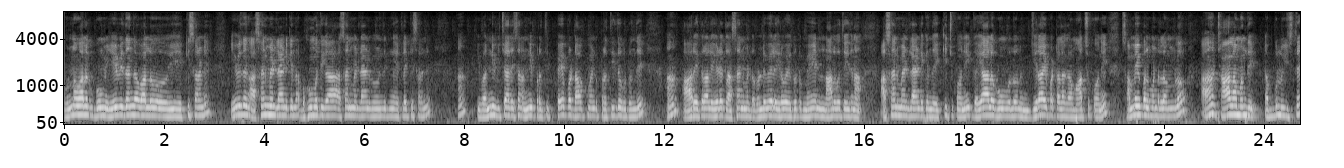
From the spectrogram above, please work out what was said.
ఉన్న వాళ్ళకు భూమి ఏ విధంగా వాళ్ళు ఎక్కిస్తారండి? ఏ విధంగా? అసైన్మెంట్ ల్యాండ్ కింద బహుమతిగా అసైన్మెంట్ ల్యాండ్ భూమి కింద ఎట్లా ఎక్కిస్తారండి? ఇవన్నీ విచారిస్తాను అన్ని ప్రతి పేపర్ డాక్యుమెంట్ ప్రతిదీ ఒకటి ఉంది. ఆరు ఎకరాలు ఏడు అసైన్మెంట్ రెండు వేల ఇరవై ఒకటి మే నాలుగో తేదీన అసైన్మెంట్ ల్యాండ్ కింద ఎక్కించుకొని గయాల భూములను జిరాయి పట్టాలుగా మార్చుకొని సమ్మేపల్లి మండలంలో చాలామంది డబ్బులు ఇస్తే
